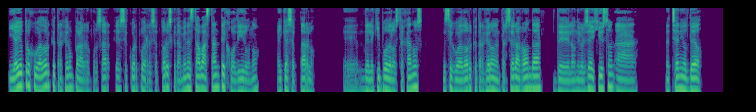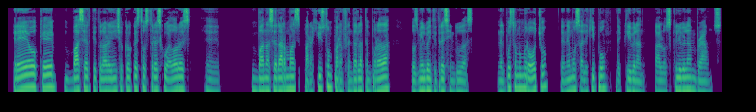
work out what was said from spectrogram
Y hay otro jugador que trajeron para reforzar ese cuerpo de receptores que también está bastante jodido, ¿no? Hay que aceptarlo. Eh, del equipo de los Tejanos, este jugador que trajeron en tercera ronda de la Universidad de Houston a Nathaniel Dell. Creo que va a ser titular de inicio. Creo que estos tres jugadores eh, van a ser armas para Houston para enfrentar la temporada 2023 sin dudas. En el puesto número 8 tenemos al equipo de Cleveland, a los Cleveland Browns,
